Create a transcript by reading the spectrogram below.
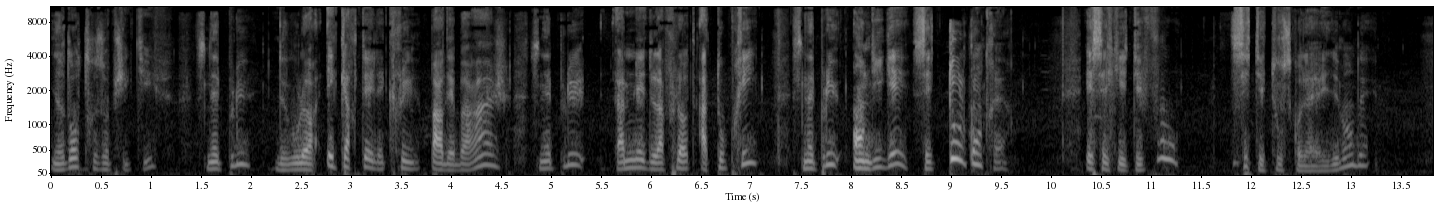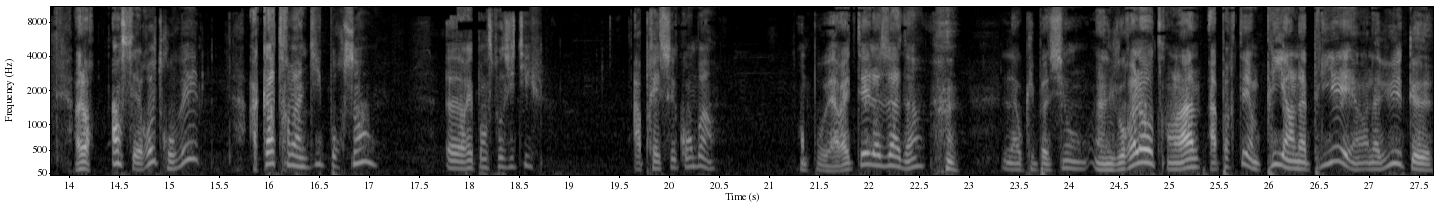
il y a d'autres objectifs. Ce n'est plus de vouloir écarter les crues par des barrages, ce n'est plus amener de la flotte à tout prix, ce n'est plus endiguer, c'est tout le contraire. Et ce qui était fou, c'était tout ce qu'on avait demandé. Alors, on s'est retrouvé à 90% euh, réponse positive après ce combat. On pouvait arrêter la ZAD, hein l'occupation un jour à l'autre. On a apporté un pli, on a plié, on a vu que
